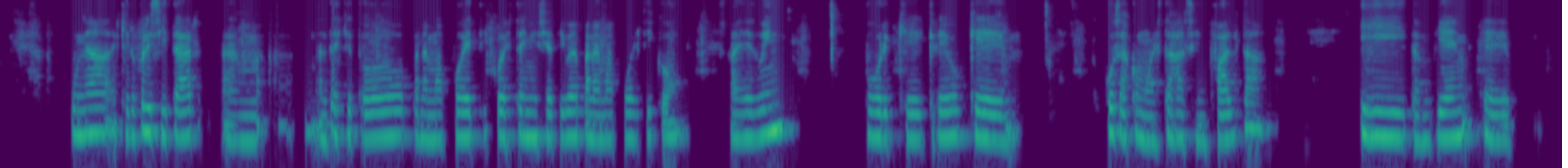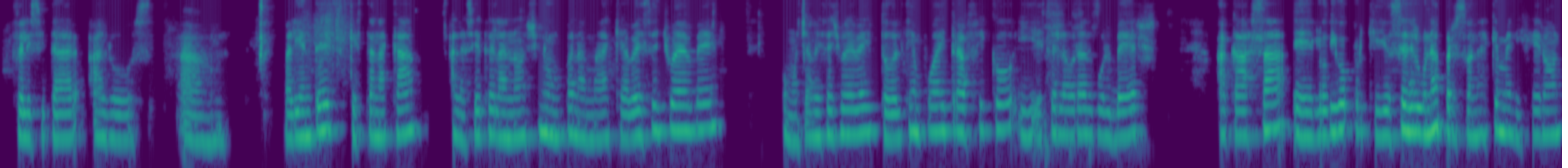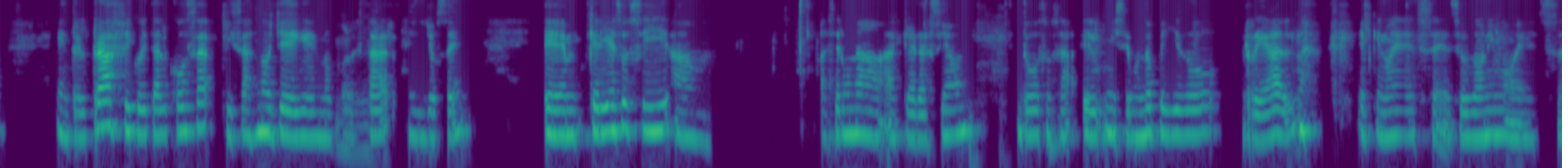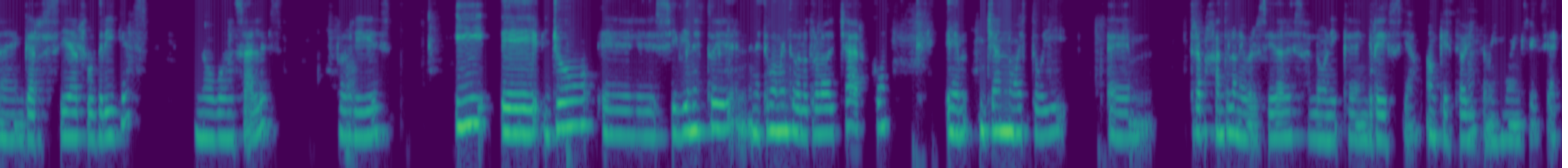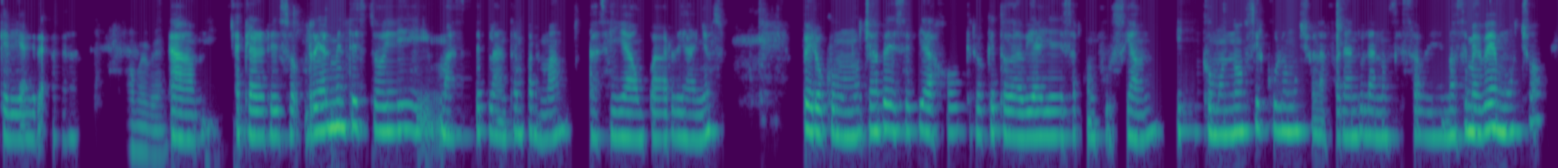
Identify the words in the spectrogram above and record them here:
una, quiero felicitar antes que todo Panamá Poético, esta iniciativa de Panamá Poético a Edwin, porque creo que cosas como estas hacen falta y también eh, felicitar a los valientes que están acá a las 7 de la noche en un Panamá que a veces llueve o muchas veces llueve, todo el tiempo hay tráfico y esta es la hora de volver a casa. Eh, lo digo porque yo sé de algunas personas que me dijeron entre el tráfico y tal cosa, quizás no llegue, no puedo estar, eh, yo sé. Em, quería eso sí hacer una aclaración. Dos, o sea, mi segundo apellido real, el que no es eh, seudónimo, es García Rodríguez, no González ah. Rodríguez. Y eh, yo, eh, si bien estoy en este momento del otro lado del charco, em, ya no estoy em, trabajando en la Universidad de Salónica en Grecia, aunque esté ahorita mismo en Grecia. Quería ah, aclarar eso. Realmente estoy más de planta en Panamá hace ya un par de años, pero como muchas veces viajo, creo que todavía hay esa confusión y como no circulo mucho en la farándula, no se sabe, no se me ve mucho,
